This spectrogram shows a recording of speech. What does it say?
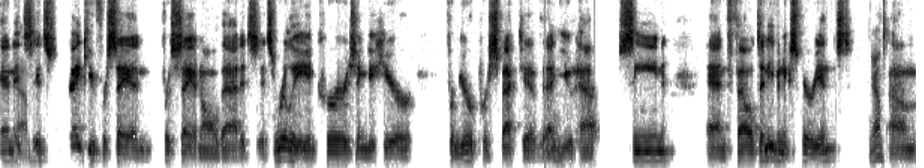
and it's yeah. it's thank you for saying for saying all that. It's it's really encouraging to hear from your perspective that mm. you have seen and felt and even experienced. Yeah. Um,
